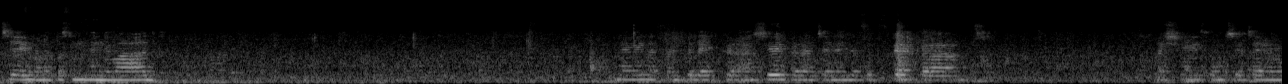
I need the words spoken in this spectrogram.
तुमचे मनापासून धन्यवाद. नवीन असेल तर लाईक करा शेअर करा चॅनलला सबस्क्राईब करा. अश्विनी सोमशे चॅनल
